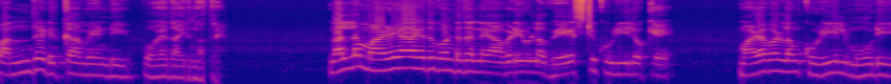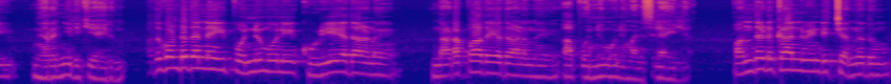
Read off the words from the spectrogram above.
പന്തെടുക്കാൻ വേണ്ടി പോയതായിരുന്നു അത്രേ. നല്ല മഴയായതുകൊണ്ട് തന്നെ അവിടെയുള്ള വേസ്റ്റ് കുഴിയിലൊക്കെ മഴവെള്ളം കുഴിയിൽ മൂടി നിറഞ്ഞിരിക്കുകയായിരുന്നു. അതുകൊണ്ട് തന്നെ ഈ പൊന്നുമോന് കുഴിയേതാണ് നടപ്പാത ഏതാണെന്ന് ആ പൊന്നുമോന് മനസ്സിലായില്ല. പന്തെടുക്കാൻ വേണ്ടി ചെന്നതും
